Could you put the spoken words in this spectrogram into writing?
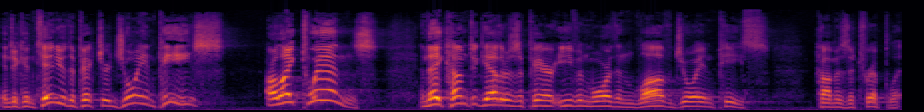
And to continue the picture, joy and peace are like twins. And they come together as a pair even more than love, joy, and peace come as a triplet.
